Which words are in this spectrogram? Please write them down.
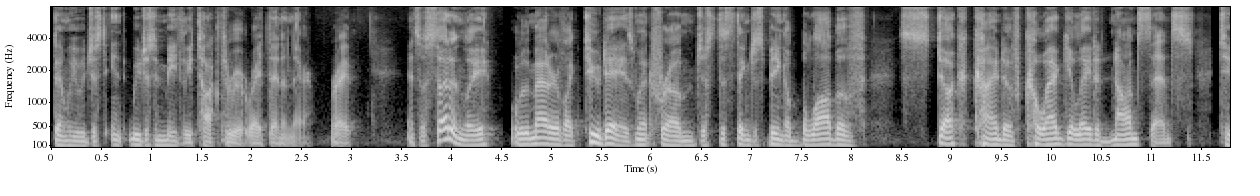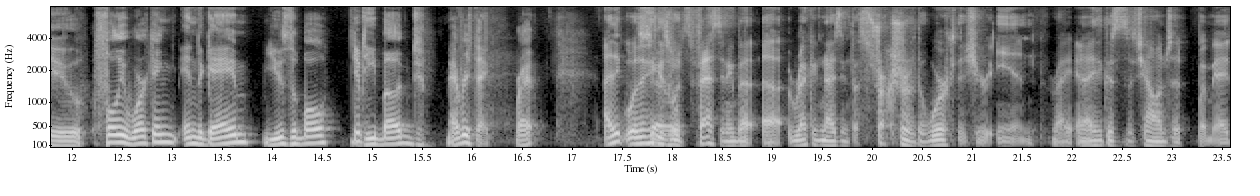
then we would just in, we just immediately talk through it right then and there, right. And so suddenly, over the matter of like two days, went from just this thing just being a blob of stuck kind of coagulated nonsense to fully working in the game, usable, debugged, everything, right? I think well, I think is what's fascinating about uh, recognizing the structure of the work that you're in, right? And I think this is a challenge that I, mean, I,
